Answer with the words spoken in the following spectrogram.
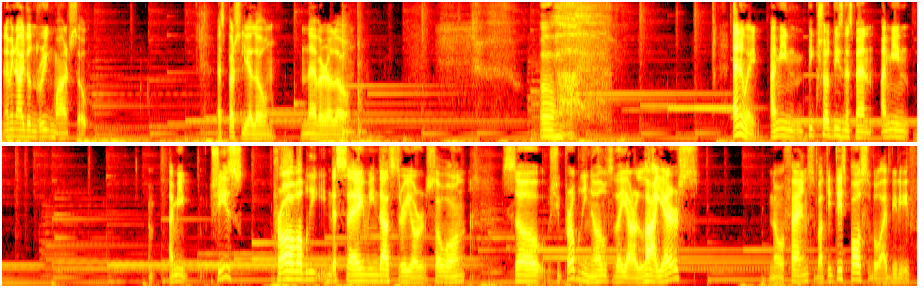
I mean, I don't drink much, so... Especially alone. Never alone. anyway, I mean, big shot businessman, I mean... I mean, she's probably in the same industry or so on. So, she probably knows they are liars. No offense, but it is possible, I believe.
